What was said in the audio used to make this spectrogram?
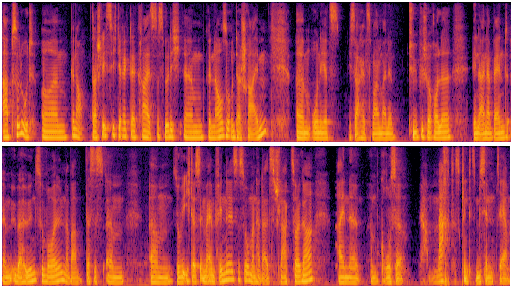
Absolut, ähm, genau. Da schließt sich direkt der Kreis. Das würde ich ähm, genauso unterschreiben, ähm, ohne jetzt, ich sage jetzt mal, meine typische Rolle in einer Band ähm, überhöhen zu wollen. Aber das ist, ähm, ähm, so wie ich das immer empfinde, ist es so, man hat als Schlagzeuger eine große ja, Macht. Das klingt jetzt ein bisschen sehr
